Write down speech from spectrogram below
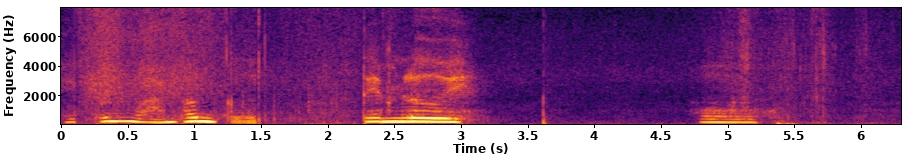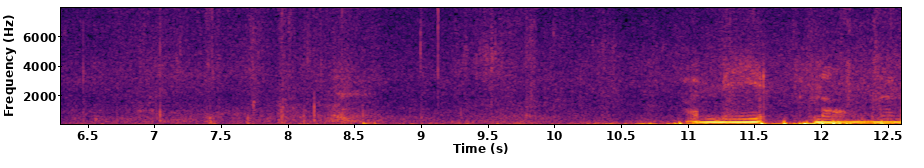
เห็ดพึ่งหวานเพิ่งเกิด เต็มเลยโอ้อันนี้น้องนั่น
